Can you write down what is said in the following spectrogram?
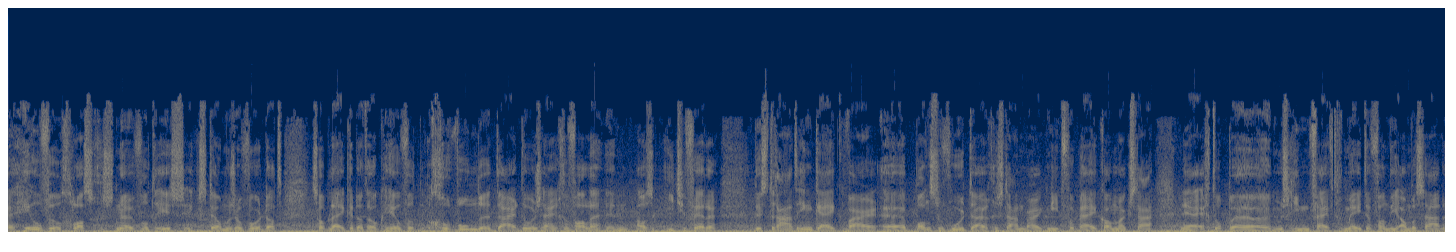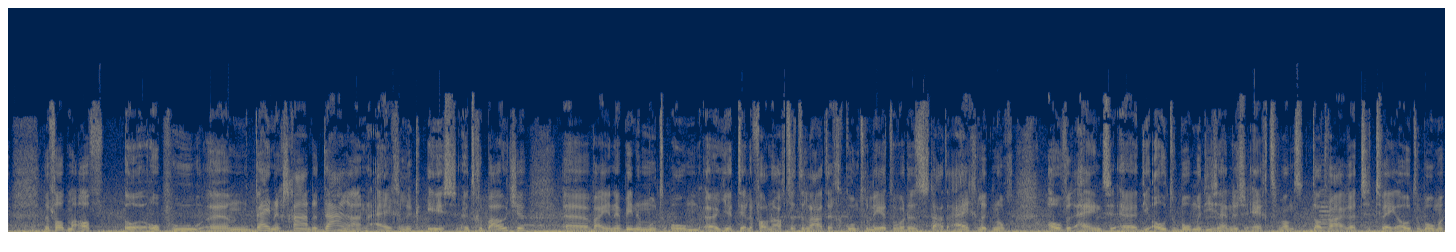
heel veel glas gesneuveld is. Ik stel me zo voor dat het zal blijken dat ook heel veel gewonden daardoor zijn gevallen. En als ik ietsje verder de straat inkijk waar uh, panzervoertuigen staan waar ik niet voorbij kan. Maar ik sta nou ja, echt op misschien 50 meter van die ambassade. Dan valt me af op hoe weinig schade daaraan eigenlijk is. Het gebouwtje waar je naar binnen moet om je telefoon achter te laten gecontroleerd te worden. Het staat eigenlijk nog overeind. Uh, die autobommen die zijn dus echt, want dat waren het, twee autobommen...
